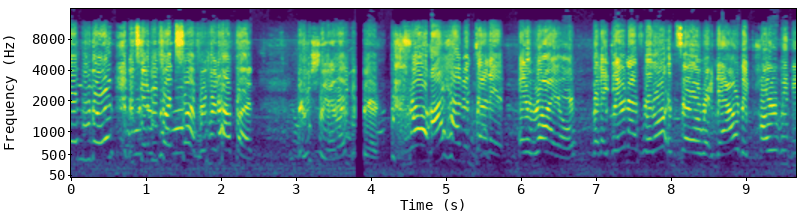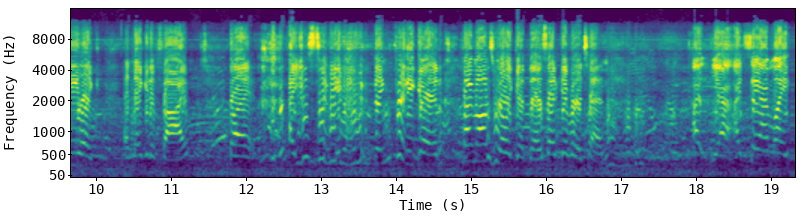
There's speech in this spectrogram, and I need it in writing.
and you know what? It's going to be fun stuff. We're here to have fun. Lushly, I like it there. Well, I haven't done it in a while, but I did when I was little, and so right now they'd probably be like a negative five. But I used to be, pretty good. My mom's really good though, so I'd give her a ten. I, yeah, I'd say I'm like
